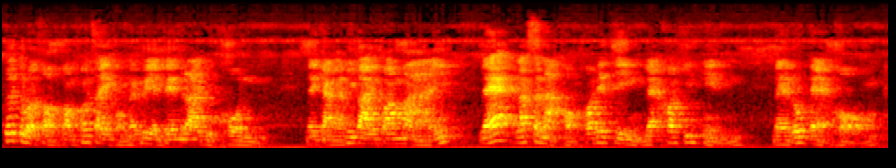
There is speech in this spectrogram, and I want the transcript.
เพื่อตรวจสอบความเข้าใจของนักเรียนเป็นรายบุคคล ในการอธิบายความหมาย และลักษณะของข้อเท็จจริง และข้อคิดเห็นในรูปแบบของแผ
